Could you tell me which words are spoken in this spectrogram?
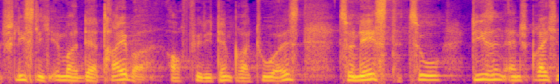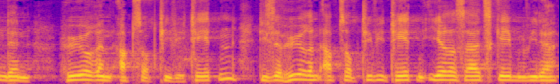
schließlich immer der Treiber auch für die Temperatur ist, zunächst zu diesen entsprechenden höheren Absorptivitäten. Diese höheren Absorptivitäten ihrerseits geben wieder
